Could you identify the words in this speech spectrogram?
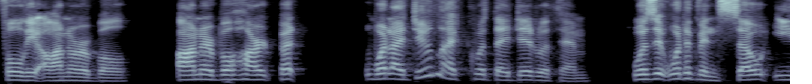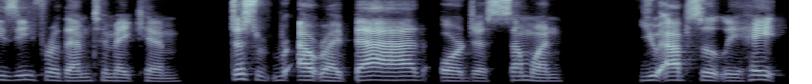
fully honorable honorable heart. But what I do like what they did with him was it would have been so easy for them to make him just outright bad or just someone you absolutely hate.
